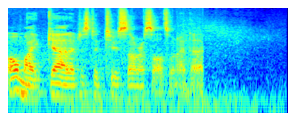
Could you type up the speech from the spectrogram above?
Oh my god, I just did two somersaults when I died.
